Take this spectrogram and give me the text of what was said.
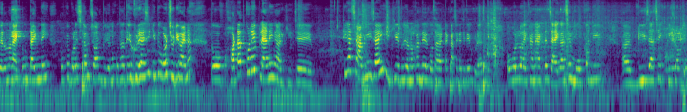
বেরোনোর একদম টাইম নেই। ওকে বলেছিলাম, চল দুজনে কোথাও থেকে ঘুরে আসি। কিন্তু ওর ছুটি হয় না। তো হঠাৎ করেই প্ল্যানিং আর কি যে, ঠিক আছে আমি যাই, গিয়ে দুজন ওখান থেকে কোথাও একটা কাছাকাছি থেকে ঘুরে আসি। ও বলল, এখানে একটা জায়গা আছে, মৌখালি ব্রিজ আছে কী সব ও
